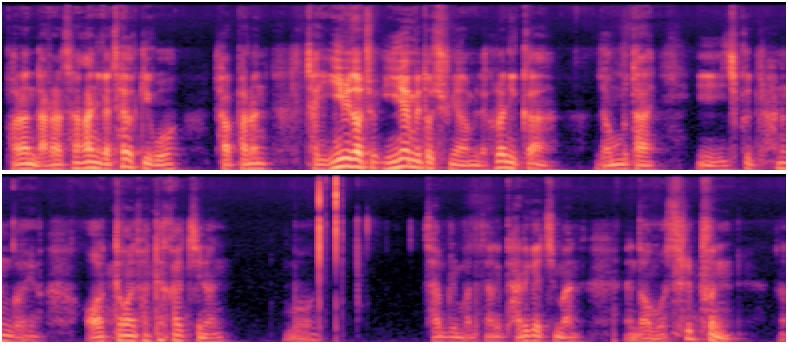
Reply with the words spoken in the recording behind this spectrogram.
우파는 나라를 사랑하니까 태극기고 좌파는 자기 이념이 더, 이념이 더 중요합니다. 그러니까 전부 다이 짓거리를 하는 거예요. 어떤 걸 선택할지는 뭐 사람들마다 다르겠지만 너무 슬픈 어,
